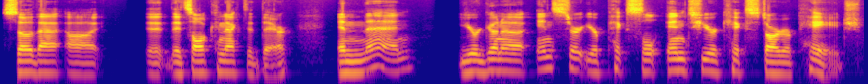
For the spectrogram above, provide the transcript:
so that uh, it, it's all connected there. And then you're going to insert your pixel into your Kickstarter page.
